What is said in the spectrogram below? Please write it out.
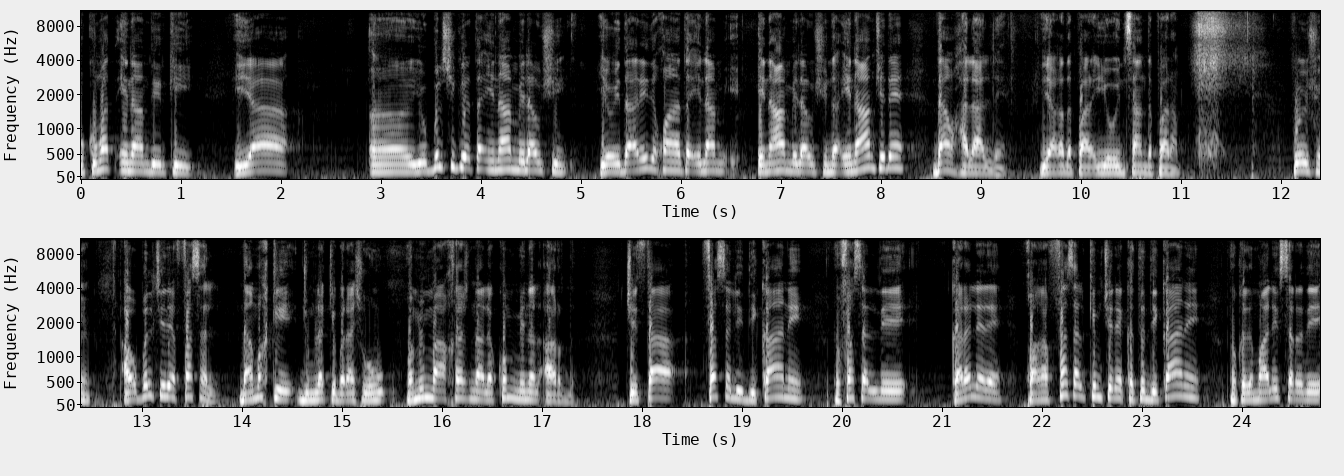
حکومت انعام دیر کی یا یو بل شي ته انعام ملاو شي یو ادارې د خوانه ته انعام انعام ملاو شي نو انعام چې ده دام حلال ده دی هغه د پاره یو انسان د پاره پوه شو او بل چې د فصل د مخکې جمله کې برا شو ومما اخرجنا لكم من الارض چې تا فصل د کانه نو فصل د کرل لري خو هغه فصل کې چې کته د کانې نو کله مالک سره دی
